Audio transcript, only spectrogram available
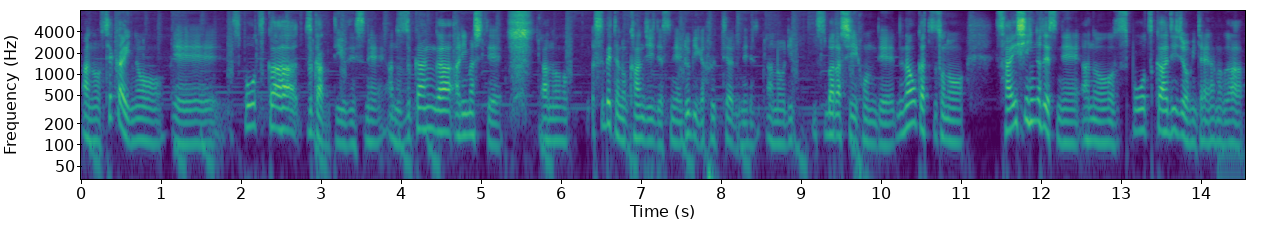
あの、世界の、えー、スポーツカー図鑑っていうですね、あの図鑑がありまして、あの、すべての漢字ですね、ルビが振ってあるね、あの、素晴らしい本で、でなおかつその、最新のですね、あの、スポーツカー事情みたいなのが、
